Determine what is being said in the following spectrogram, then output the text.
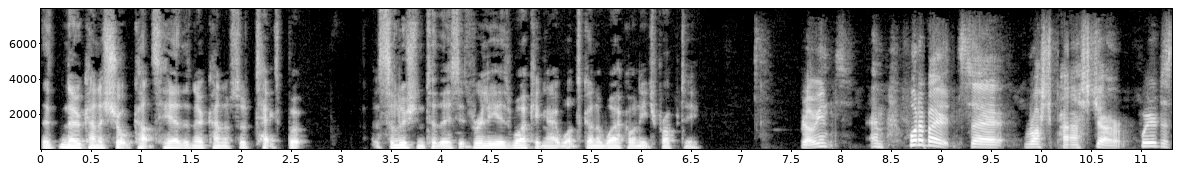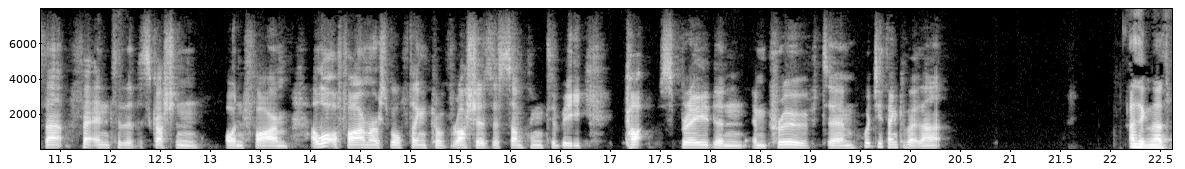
There's no kind of shortcuts here. There's no kind of sort of textbook solution to this. It really is working out what's going to work on each property. Brilliant. Um, what about uh, rush pasture? Where does that fit into the discussion on farm? A lot of farmers will think of rushes as something to be cut, sprayed, and improved. Um, what do you think about that? I think that's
